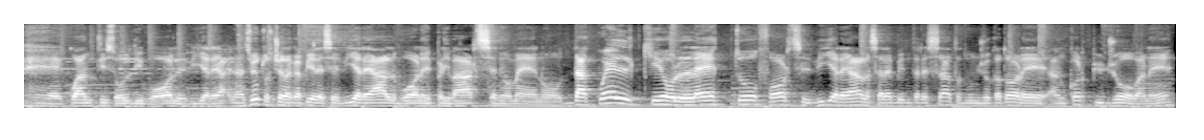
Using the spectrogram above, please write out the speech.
eh, quanti soldi vuole Villarreal innanzitutto c'è da capire se Villarreal vuole privarsene o meno. Da quel che ho letto forse il Villarreal sarebbe interessato ad un giocatore ancora più giovane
